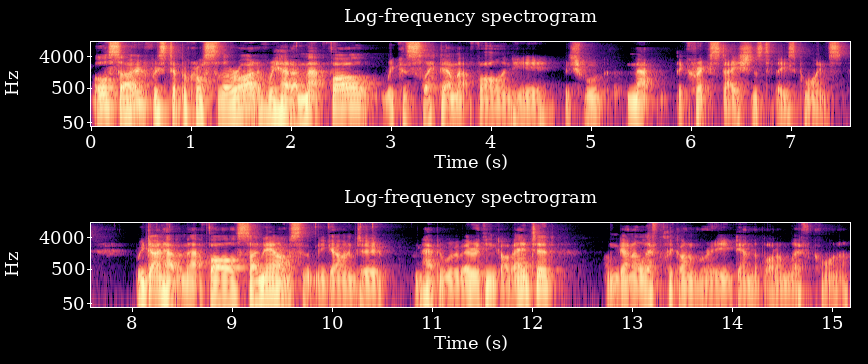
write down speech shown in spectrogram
Also, if we step across to the right, if we had a map file, we could select our map file in here, which would map the correct stations to these points. We don't have a map file, so now I'm simply going to, I'm happy with everything I've entered. I'm going to left click on read down the bottom left corner.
